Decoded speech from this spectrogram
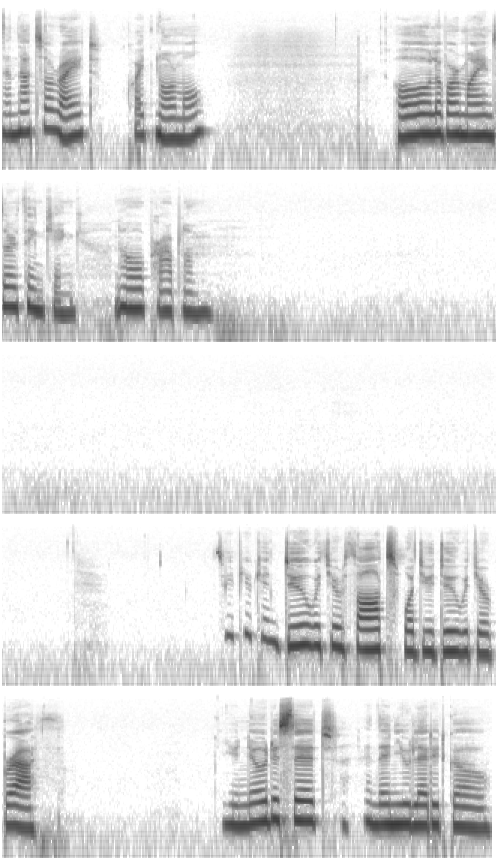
And that's all right, quite normal. All of our minds are thinking, no problem. See if you can do with your thoughts what you do with your breath. You notice it and then you let it go.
